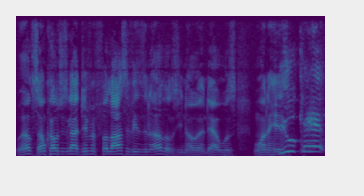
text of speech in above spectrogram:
Well, some coaches got different philosophies than others, you know, and that was one of his You can't.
